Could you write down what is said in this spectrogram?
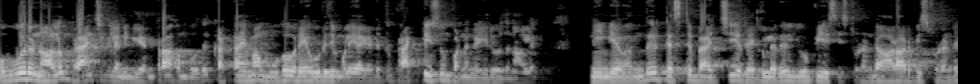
ஒவ்வொரு நாளும் பிரான்ச்சுகளை நீங்கள் என்ட்ராகும் போது கட்டாயமாக முகவரையை உறுதிமொழியாக எடுத்து ப்ராக்டிஸும் பண்ணுங்கள் இருபது நாள். நீங்கள் வந்து test batch regular UPSC student RRB student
